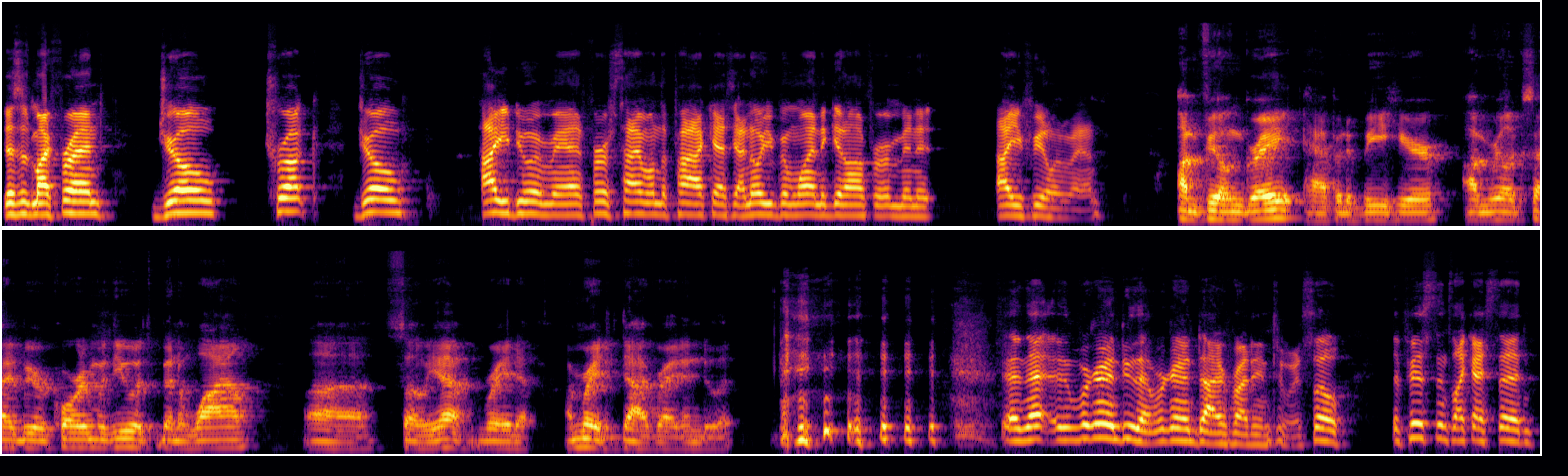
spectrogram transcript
This is my friend Joe Truck. Joe, how you doing, man? First time on the podcast. I know you've been wanting to get on for a minute. How you feeling, man? I'm feeling great. Happy to be here. I'm real excited to be recording with you. It's been a while. Uh, so yeah, I'm ready to I'm ready to dive right into it. and that we're gonna do that. We're gonna dive right into it. So the Pistons, like I said,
